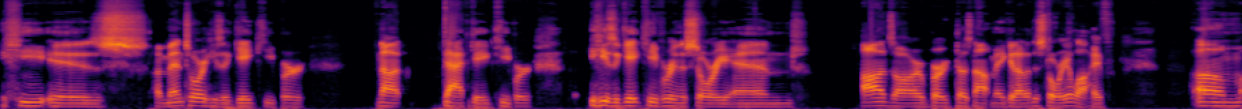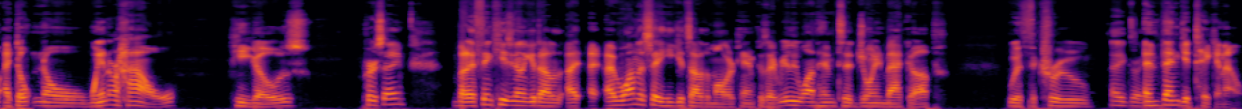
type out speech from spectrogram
he is a mentor. He's a gatekeeper, not that gatekeeper. He's a gatekeeper in the story, and odds are Bert does not make it out of the story alive. Um, I don't know when or how he goes, per se, but I think he's going to get out of. I, I, I want to say he gets out of the Muller camp because I really want him to join back up with the crew I agree. and then get taken out.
